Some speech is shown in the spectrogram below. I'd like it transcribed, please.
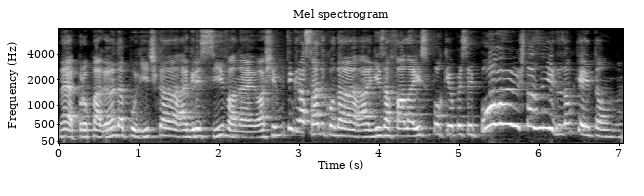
né, propaganda política agressiva, né? Eu achei muito engraçado quando a a Lisa fala isso, porque eu pensei, porra, os Estados Unidos, é o quê então?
